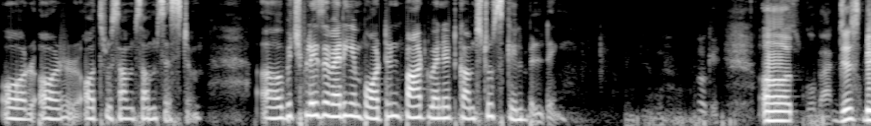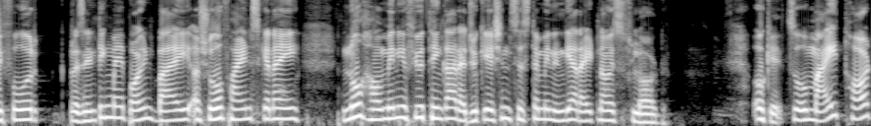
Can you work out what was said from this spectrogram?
or or or through some some system? uh, which plays a very important part when it comes to skill building. Okay. Uh, just before presenting my point, by a show of hands, can I know how many of you think our education system in India right now is flawed? Okay, so my thought,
